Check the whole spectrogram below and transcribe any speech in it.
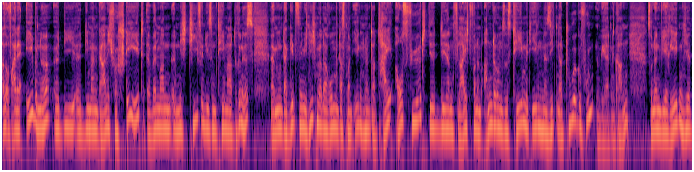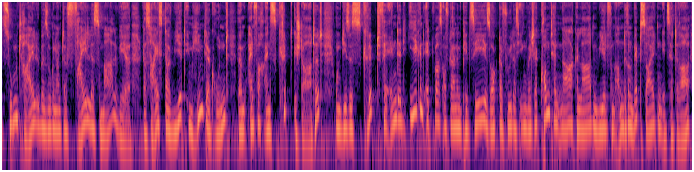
also auf einer Ebene, äh, die, äh, die man gar nicht versteht, äh, wenn man nicht tief in diesem Thema drin ist. Ähm, da geht es nämlich nicht mehr darum, dass man irgendeine Datei ausführt, die, die dann vielleicht von einem anderen System mit irgendeiner Signatur gefunden werden kann, sondern wir reden hier zum Teil über sogenannte Fileless Malware. Das heißt, da wird im Hintergrund ähm, einfach ein Skript gestartet und dieses Skript verändert irgendetwas auf deinem PC, sorgt dafür, dass irgendwelcher Content nachgeladen wird von anderen Webseiten etc.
